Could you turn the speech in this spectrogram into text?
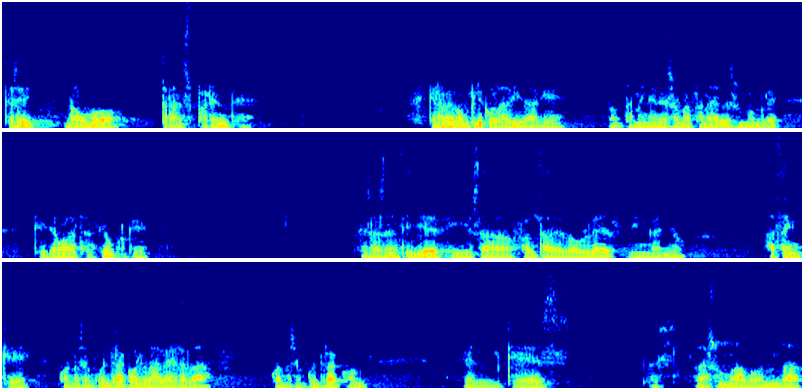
que soy de algún modo transparente, que no me complico la vida, que también en eso Natanael es un hombre que llama la atención porque esa sencillez y esa falta de doblez ni engaño hacen que cuando se encuentra con la verdad, cuando se encuentra con el que es pues, la suma bondad,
